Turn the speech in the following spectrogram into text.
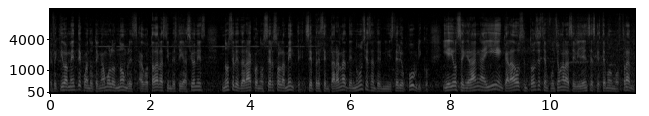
Efectivamente, cuando tengamos los nombres, agotadas las investigaciones, no se les dará a conocer solamente, se presentarán las denuncias ante el Ministerio Público y ellos seguirán ahí encarados entonces en función a las evidencias que estemos mostrando.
